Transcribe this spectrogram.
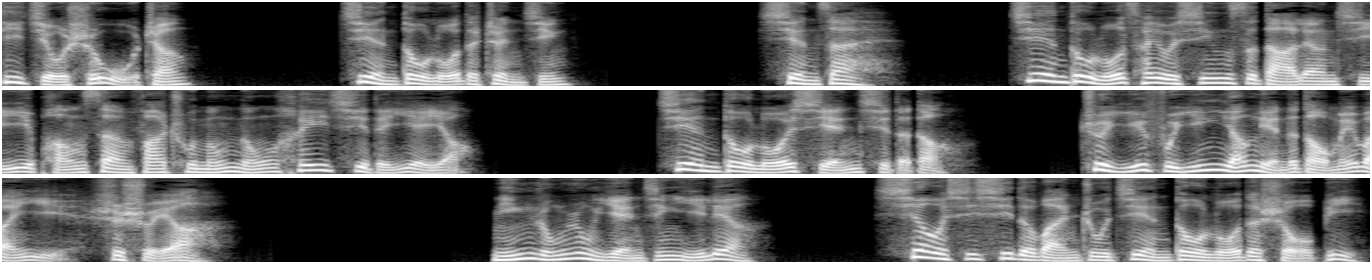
第九十五章剑斗罗的震惊。现在，剑斗罗才有心思打量起一旁散发出浓浓黑气的夜药。剑斗罗嫌弃的道：“这一副阴阳脸的倒霉玩意是谁啊？”宁荣荣眼睛一亮，笑嘻嘻的挽住剑斗罗的手臂，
